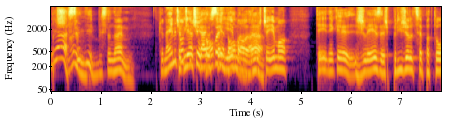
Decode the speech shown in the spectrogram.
Pač, Ja, ne vem, sedi, mislim, ne vem. Ker na eni Če točki, gledaš, če je vse je jemo, dober. a Ja. če jemo te neke žleze, priželce, pa to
